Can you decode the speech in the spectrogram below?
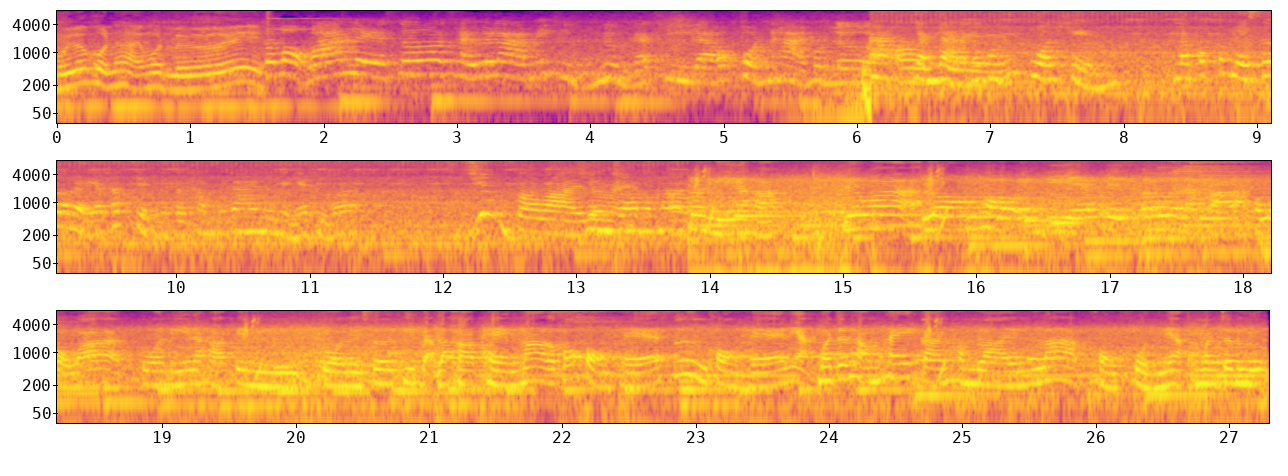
อุ้ยแล้วขนหายหมดเลย จะบอกว่าเลเซอร์ใช้เวลาไม่ถึง1นาทีแล้วขนหายหมดเลยอะอย่างอย่างเป็นคนที่กลัวเข็ม แล้วก็พวกเลเซอร์อะไรอย่างเงี้ยถ้าเจ็บเนี่ยจะทำไม่ได้เลยอย่างเงี้ยถือว่าเชี่ยมสบายใช่ไหมเยี่ยมยอดมากๆเครื่องนี้นะคะ เรียกว่า Long Haul MDF Laser นะคะเขา บอกว่าตัวนี้นะคะเป็นตัวเลเซอร์ที่แบบราคาแพงมากแล้วก็ของแท้ ซึ่งของแท้เนี่ยมันจะทำให้การทำลายรากของขนเนี่ยมันจะลึก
